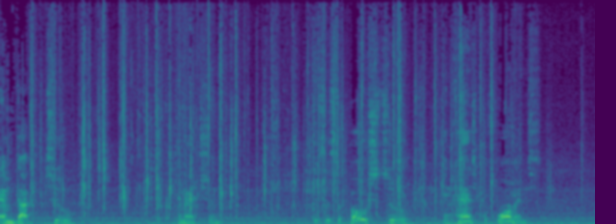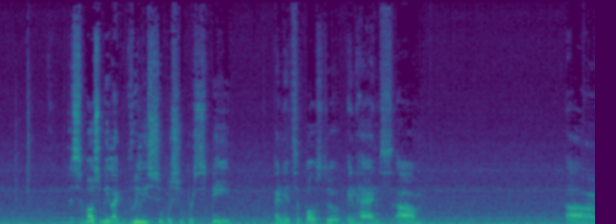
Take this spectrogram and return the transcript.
M.2 connection. This is supposed to enhance performance. It's supposed to be like really super, super speed, and it's supposed to enhance um, uh,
